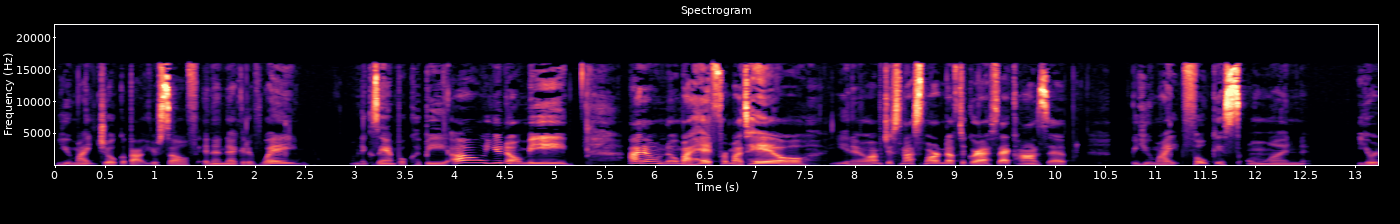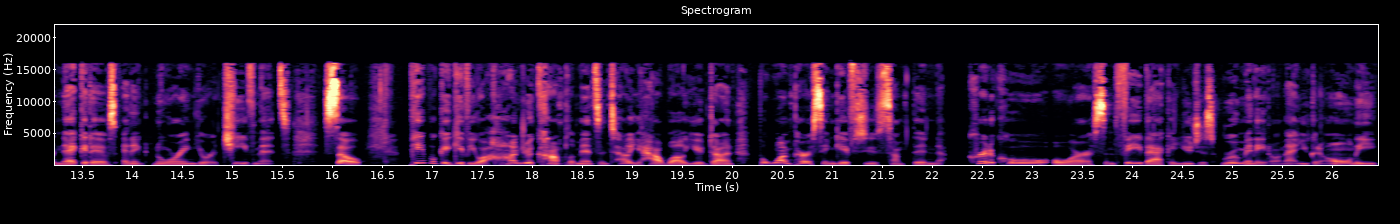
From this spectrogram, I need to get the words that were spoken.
You might joke about yourself in a negative way. An example could be, oh, you know me. I don't know my head from my tail. You know, I'm just not smart enough to grasp that concept. You might focus on your negatives and ignoring your achievements. So people could give you a hundred compliments and tell you how well you've done, but one person gives you something critical or some feedback and you just ruminate on that. You can only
